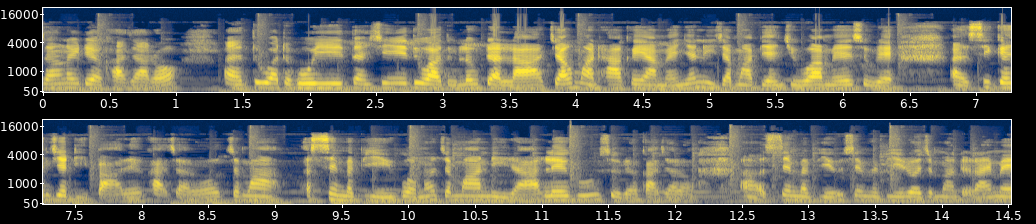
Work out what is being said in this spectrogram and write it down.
စမ်းလိုက်တဲ့အခါကျတော့အဲသူကတကိုကြီးတန်ရှင်းရေးသူကသူလောက်တက်လာအကြောင်းမှထားခဲ့ရမယ်ညနေကျမပြန်ကြိုရမယ်ဆိုတော့အဲစီကန်းချက်ဒီပါတဲ့အခါကျတော့ကျမအဆင်မပြေဘူးပေါ့နော်ကျမနေတာလဲကူးဆိုတဲ့အခါကျတော့အဆင်မပြေဘူးအဆင်မပြေတော့ကျမဒီတိုင်းပဲ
